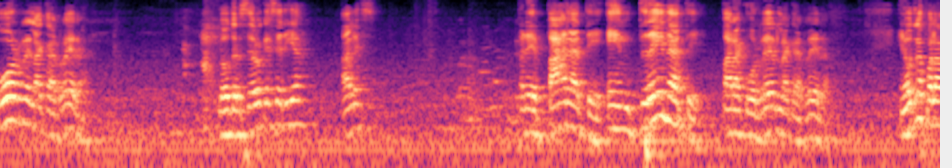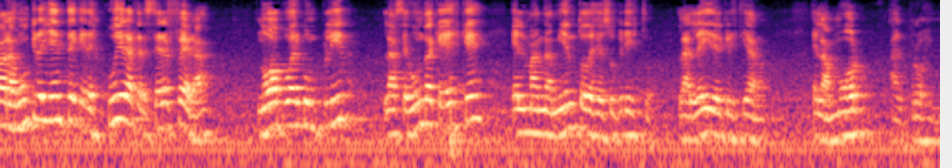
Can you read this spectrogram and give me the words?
corre la carrera. Lo tercero que sería, Alex, prepárate, entrénate para correr la carrera. En otras palabras, un creyente que descuide la tercera esfera no va a poder cumplir la segunda que es que el mandamiento de Jesucristo, la ley del cristiano, el amor al prójimo.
